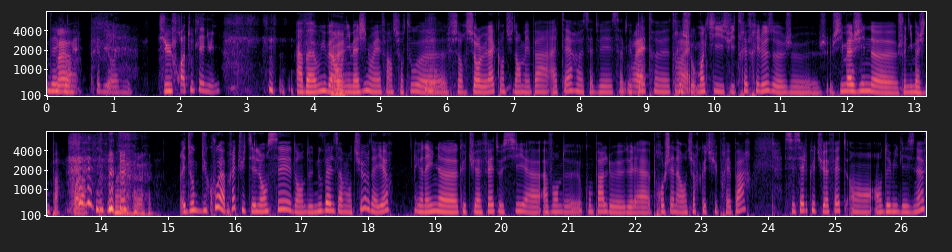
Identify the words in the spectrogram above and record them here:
D'accord. Ouais, ouais, très dur la nuit. J'ai eu froid toutes les nuits. Ah bah oui, bah Ouais. on imagine, ouais. Enfin, surtout euh, sur, sur le lac, quand tu dormais pas à terre, euh, ça devait, ça devait pas être euh, très Ouais. chaud. Moi qui suis très frileuse, je, je- j'imagine, euh, je n'imagine pas. Voilà. Et donc du coup, après, tu t'es lancé dans de nouvelles aventures. D'ailleurs, il y en a une euh, que tu as faite aussi euh, avant de, qu'on parle de, de la prochaine aventure que tu prépares. C'est celle que tu as faite en, en 2019,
